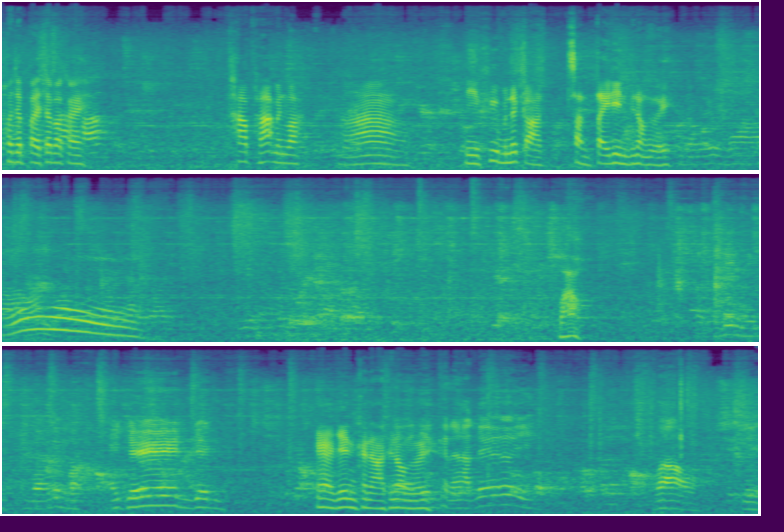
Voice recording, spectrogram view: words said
เขาจะไปใช่เบาไกลท่าพระเป็นวะอ่า นี่คือบรรยากาศสันใต้ดินพี่น้องเอ๋ยโอ้ว้าวดินนี่บอกเลยบอกไอ้เย็นเย็นแอร์เย็นขนาดพี่น้องเอ๋ยเย็นขนาดเลย ว้าวนี่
